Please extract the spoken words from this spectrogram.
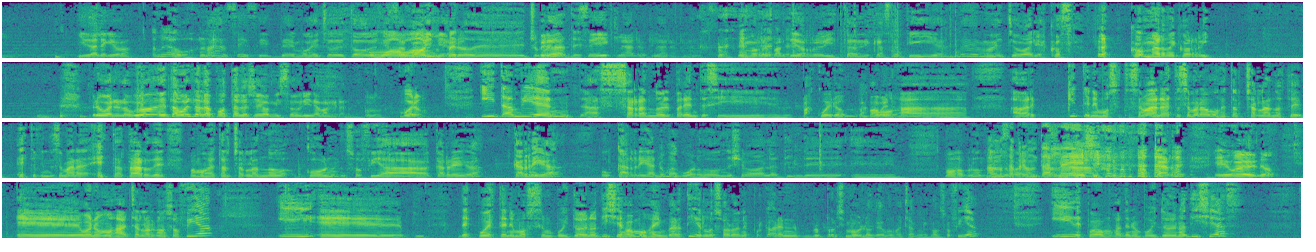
y dale que va. Ah, mirá vos. Ah, sí, sí, hemos hecho de todo. en como esa abón, familia. pero de Pero- chocolate. sí, claro, claro, claro. hemos repartido revistas de casa tía, hemos hecho varias cosas para comer de corrido. Pero bueno, los huevos, esta vuelta la posta la lleva mi sobrina más grande. Bueno, y también, ah, cerrando el paréntesis pascuero, Pascuero. vamos a, a ver qué tenemos esta semana. Esta semana vamos a estar charlando, este, este fin de semana, esta tarde, vamos a estar charlando con Sofía Carrega, Carrega, o Carrega, no me acuerdo dónde llevaba la tilde. eh, vamos a preguntarle. Vamos a preguntarle a ella. Carre. Eh, bueno, eh, bueno, vamos a charlar con Sofía y eh, después tenemos un poquito de noticias. Vamos a invertir los órdenes porque ahora en el pr- próximo bloque vamos a charlar con Sofía y después vamos a tener un poquito de noticias.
